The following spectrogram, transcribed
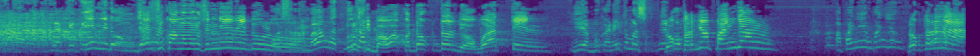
penyakit ini dong. Saya Jangan. suka ngomong sendiri dulu. Wah, serem banget. Terus Bukan. dibawa ke dokter, diobatin. Iya, bukan itu maksudnya. Dokternya panjang. Apanya yang panjang? Dokternya.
